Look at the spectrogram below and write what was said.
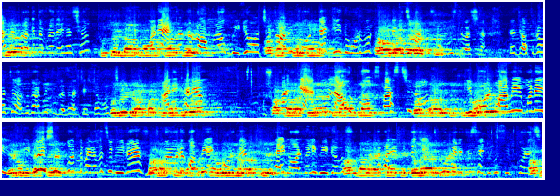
আগের ব্লগে তোমরা দেখেছ? মানে একটা তো লং লং ভিডিও হচ্ছে তো আমি কোনটা কি ধরবো কোনটা কি ছাড়বো বুঝতে পারছি না। তা যতটা হচ্ছে ততটা আমি তুলে ধরার চেষ্টা করছি। আর এখানে সকাল থেকে এত লাউড বক্স বাজছিল? কি বলব আমি? মানে ভিডিও শুট করতে পারি বলছি ভিডিও শুট করে বলে কপিরাইট করবে। তাই নর্মালি ভিডিও শুট করতে পারি কিন্তু যেটুকু পেরেছি সেটুকু শুট করেছি।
